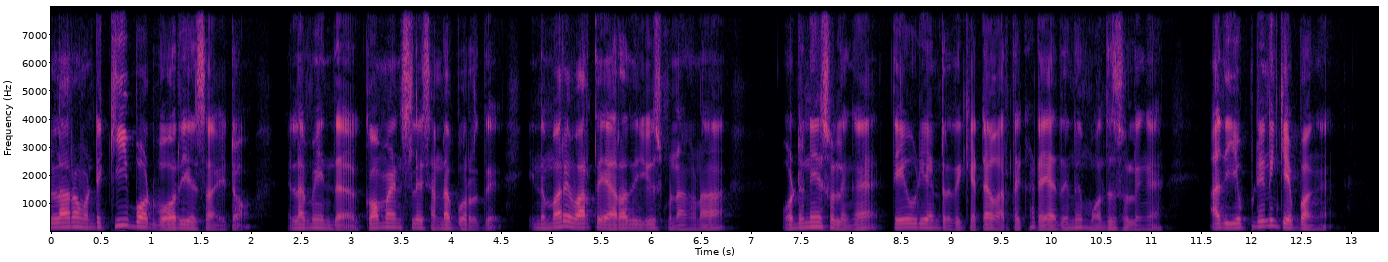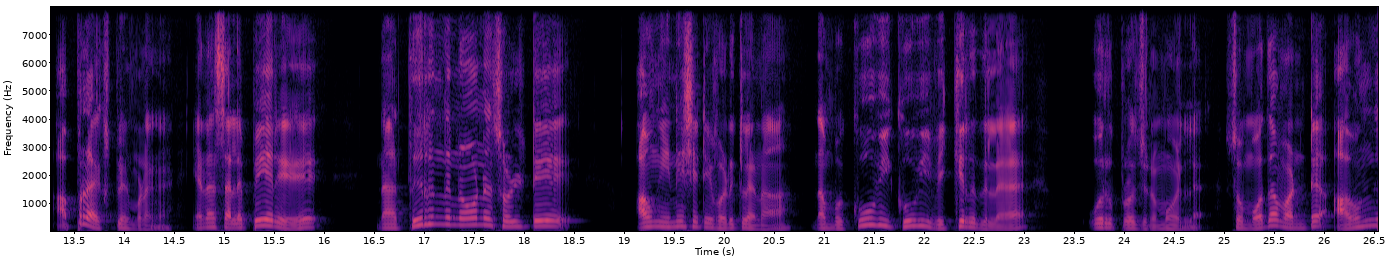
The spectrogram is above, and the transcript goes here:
எல்லாரும் வந்துட்டு கீபோர்ட் வாரியர்ஸ் ஆகிட்டோம் எல்லாமே இந்த காமெண்ட்ஸ்லேயே சண்டை போடுறது. இந்த மாதிரி வார்த்தை யாராவது யூஸ் பண்ணாங்கன்னா உடனே சொல்லுங்கள் தேவடியான்றது கெட்ட வார்த்தை கிடையாதுன்னு மொதல் சொல்லுங்கள் அது எப்படின்னு கேட்பாங்க. அப்புறம் எக்ஸ்பிளைன் பண்ணுங்கள் ஏன்னா சில பேர் நான் திருந்தணும்னு சொல்லிட்டு அவங்க இனிஷியேட்டிவ் எடுக்கலைன்னா நம்ம கூவி கூவி வைக்கிறதுல ஒரு பிரயோஜனமும் இல்லை. ஸோ மொதல் வந்துட்டு அவங்க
